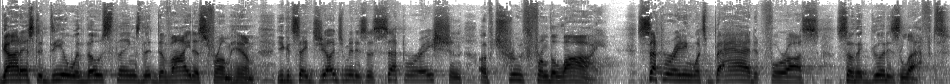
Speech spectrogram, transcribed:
God has to deal with those things that divide us from Him. You could say judgment is a separation of truth from the lie, separating what's bad for us so that good is left.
